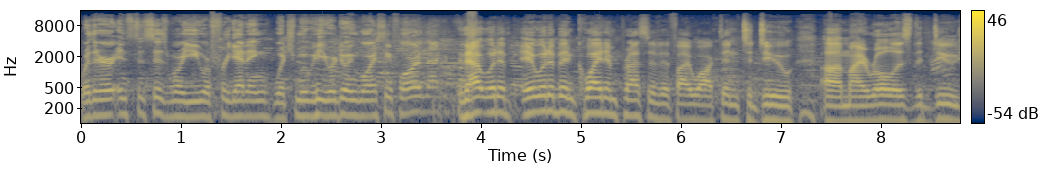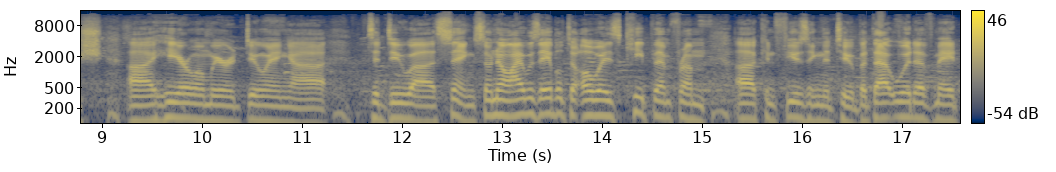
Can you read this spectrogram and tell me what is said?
Were there instances where you were forgetting which movie you were doing voicing for? that, that would have it would have been quite impressive if I walked in to do uh, my role as the douche uh, here when we were doing uh, to do uh, sing. So no, I was able to always keep them from uh, confusing the two. But that would have made.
